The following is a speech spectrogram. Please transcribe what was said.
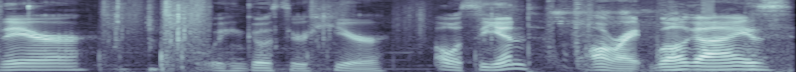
there. We can go through here. Oh, it's the end? Alright, well guys,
